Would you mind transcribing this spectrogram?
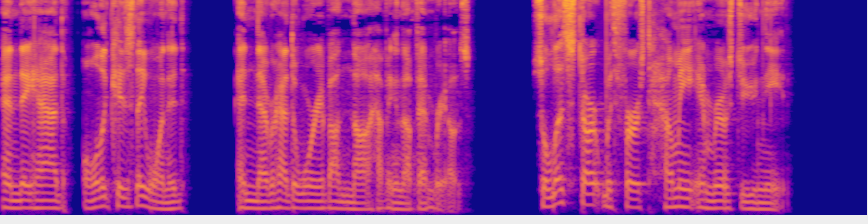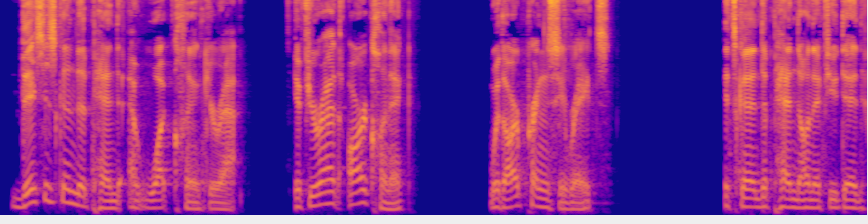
And they had all the kids they wanted and never had to worry about not having enough embryos. So let's start with first how many embryos do you need? This is going to depend at what clinic you're at. If you're at our clinic with our pregnancy rates, it's going to depend on if you did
